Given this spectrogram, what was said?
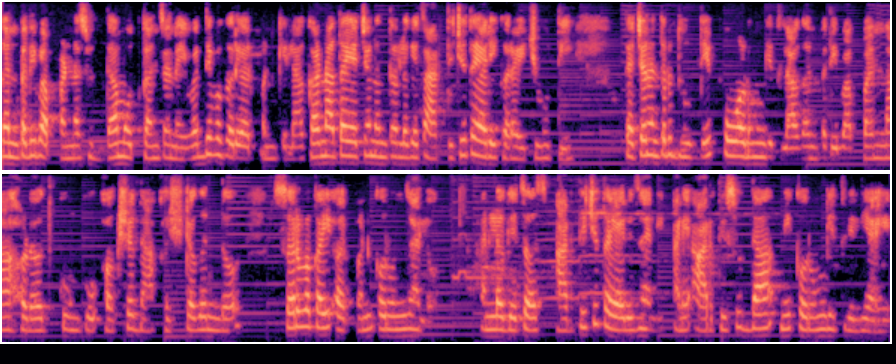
गणपती बाप्पांना सुद्धा मोदकांचा नैवेद्य वगैरे अर्पण केला. कारण आता याच्यानंतर लगेच आरतीची तयारी करायची होती. त्याच्यानंतर धूपदीप पोवाडून घेतला गणपती बाप्पांना हळद कुंकू अक्षदा अष्टगंध सर्व काही अर्पण करून झालं. आणि लगेचच आरतीची तयारी झाली. आणि आरती सुद्धा मी करून घेतलेली आहे.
